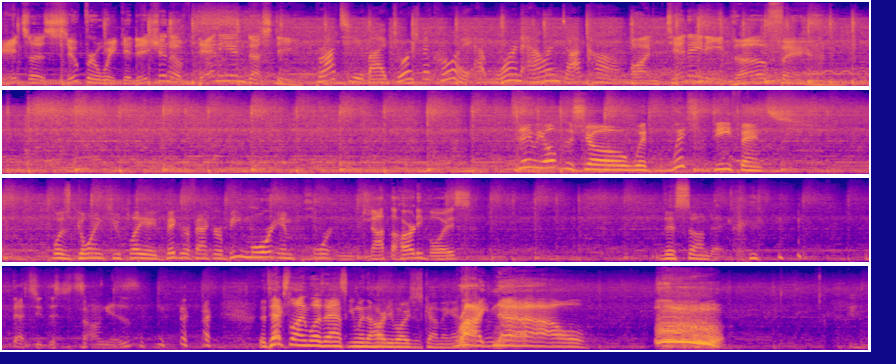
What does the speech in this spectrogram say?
It's a super week edition of Danny and Dusty Brought to you by George McCoy at warrenallen.com. on 1080 The Fan. Today we open the show with which defense was going to play a bigger factor, be more important not the Hardy Boys. this Sunday. That's who this song is. The text line was asking when the Hardy Boys is coming. Right now.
